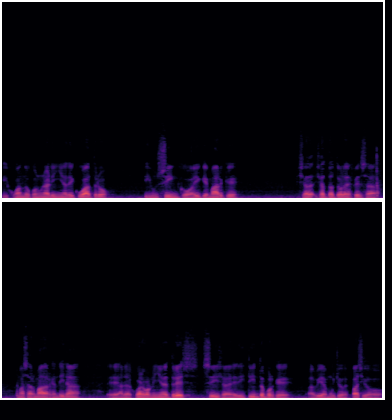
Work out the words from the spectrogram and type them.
y jugando con una línea de cuatro y un cinco ahí que marque, ya, ya está la defensa más armada. Argentina, eh, al jugar con línea de tres, sí, ya es distinto porque había mucho espacio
